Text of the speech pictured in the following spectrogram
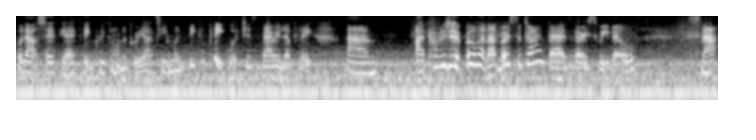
Without Sophie, I think we can all agree our team wouldn't be complete, which is very lovely. Um, I probably don't feel like that most of the time, but it's a very sweet little snap.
